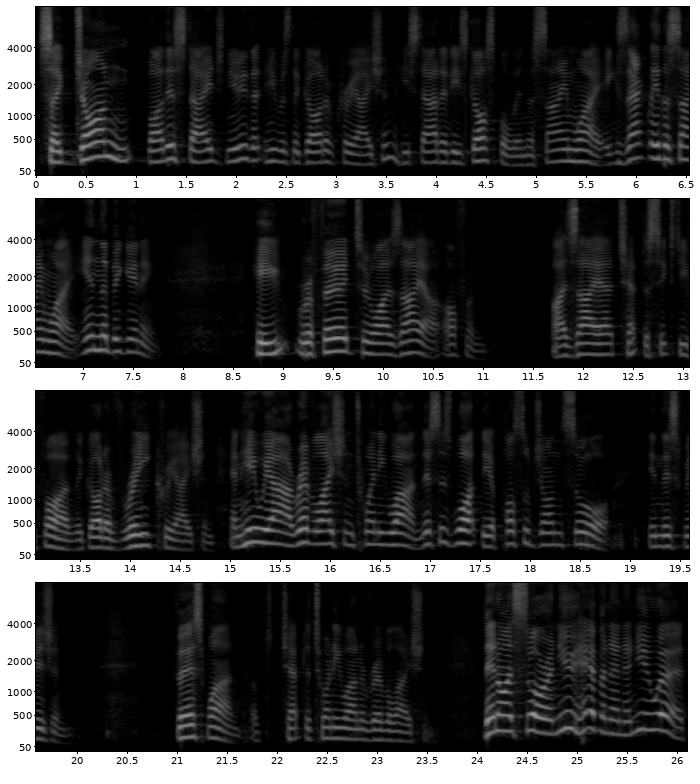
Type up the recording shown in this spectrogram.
So, John, by this stage, knew that he was the God of creation. He started his gospel in the same way, exactly the same way, in the beginning. He referred to Isaiah often. Isaiah chapter 65, the God of recreation. And here we are, Revelation 21. This is what the Apostle John saw in this vision. Verse 1 of chapter 21 of Revelation. Then I saw a new heaven and a new earth,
